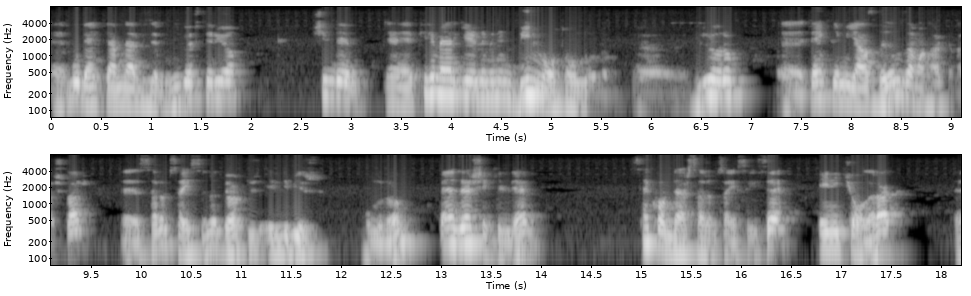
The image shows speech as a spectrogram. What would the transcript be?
E, bu denklemler bize bunu gösteriyor. Şimdi e, primer geriliminin 1000 volt olduğunu e, biliyorum. E, denklemi yazdığım zaman arkadaşlar e, sarım sayısını 451 bulurum. Benzer şekilde sekonder sarım sayısı ise N2 olarak e,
